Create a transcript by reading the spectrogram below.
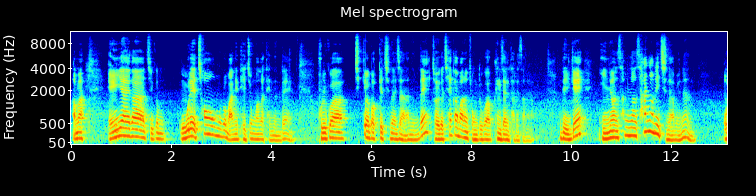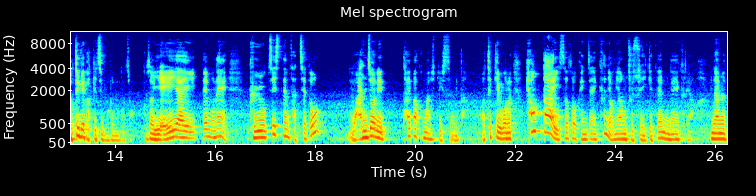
아마 AI가 지금 올해 처음으로 많이 대중화가 됐는데 불과 10개월밖에 지나지 않았는데 저희가 체감하는 정도가 굉장히 다르잖아요. 근데 이게 2년, 3년, 4년이 지나면은 어떻게 바뀔지 모르는 거죠. 그래서 이 AI 때문에 교육 시스템 자체도 완전히 탈바꿈할 수도 있습니다. 어, 특히 이거는 평가에 있어서 굉장히 큰 영향을 줄 수 있기 때문에 그래요. 왜냐하면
